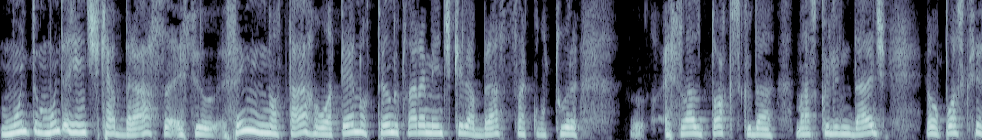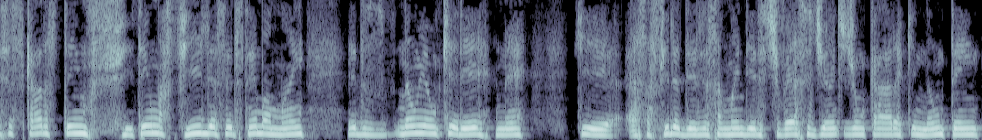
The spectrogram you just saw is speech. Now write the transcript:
Muito, muita gente que abraça esse, sem notar ou até notando claramente que ele abraça essa cultura, esse lado tóxico da masculinidade, eu aposto que se esses caras têm, um, têm uma filha, se eles têm uma mãe, eles não iam querer, né, que essa filha deles, essa mãe deles estivesse diante de um cara que não tem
